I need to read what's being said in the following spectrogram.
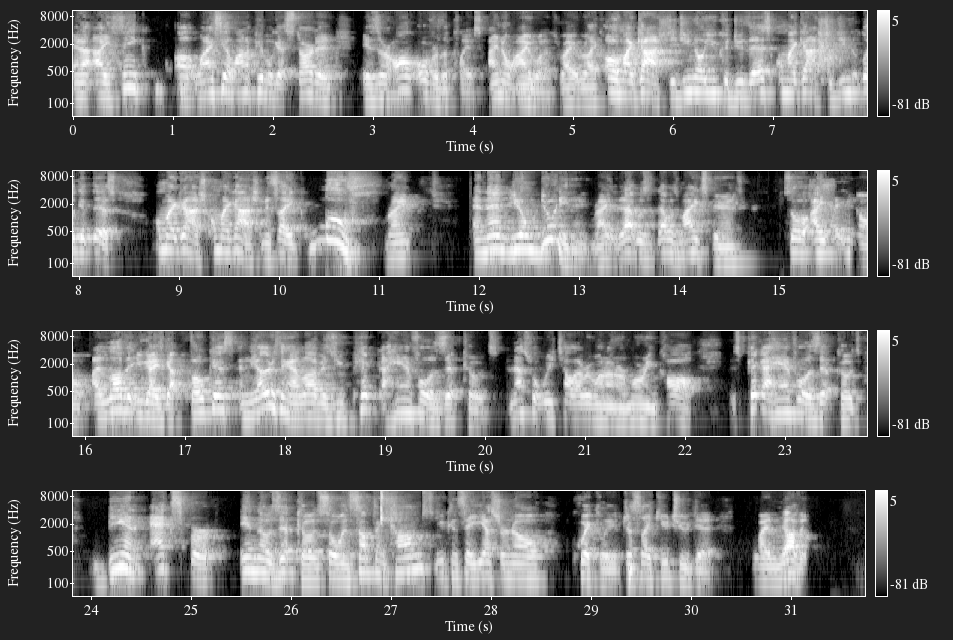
and I think uh, when I see a lot of people get started, is they're all over the place. I know I was right. We're like, oh my gosh, did you know you could do this? Oh my gosh, did you look at this? Oh my gosh, oh my gosh, and it's like, woof, right? And then you don't do anything, right? That was that was my experience. So I, you know, I love that you guys got focused. And the other thing I love is you picked a handful of zip codes, and that's what we tell everyone on our morning call: is pick a handful of zip codes, be an expert in those zip codes. So when something comes, you can say yes or no quickly, just like you two did. I love it.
